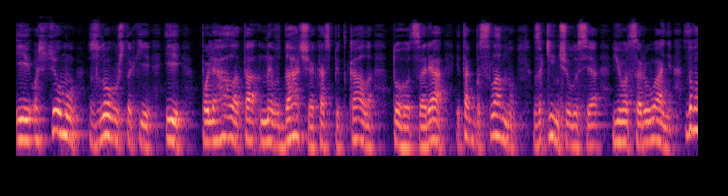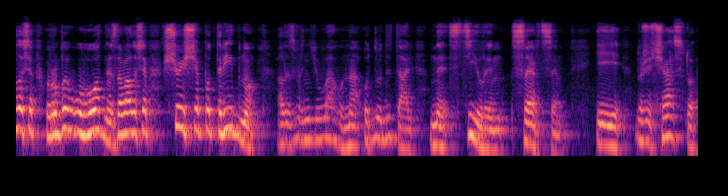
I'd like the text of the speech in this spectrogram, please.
І ось цьому знову ж таки і полягала та невдача, яка спіткала того царя, і так безславно закінчилося його царювання. Здавалося б, робив угодне, здавалося б, що іще потрібно. Але зверніть увагу на одну деталь не з цілим серцем. І дуже часто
